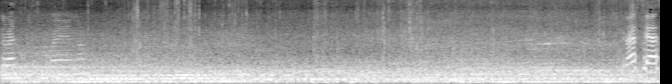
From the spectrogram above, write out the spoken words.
Gracias. Bueno. Gracias.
